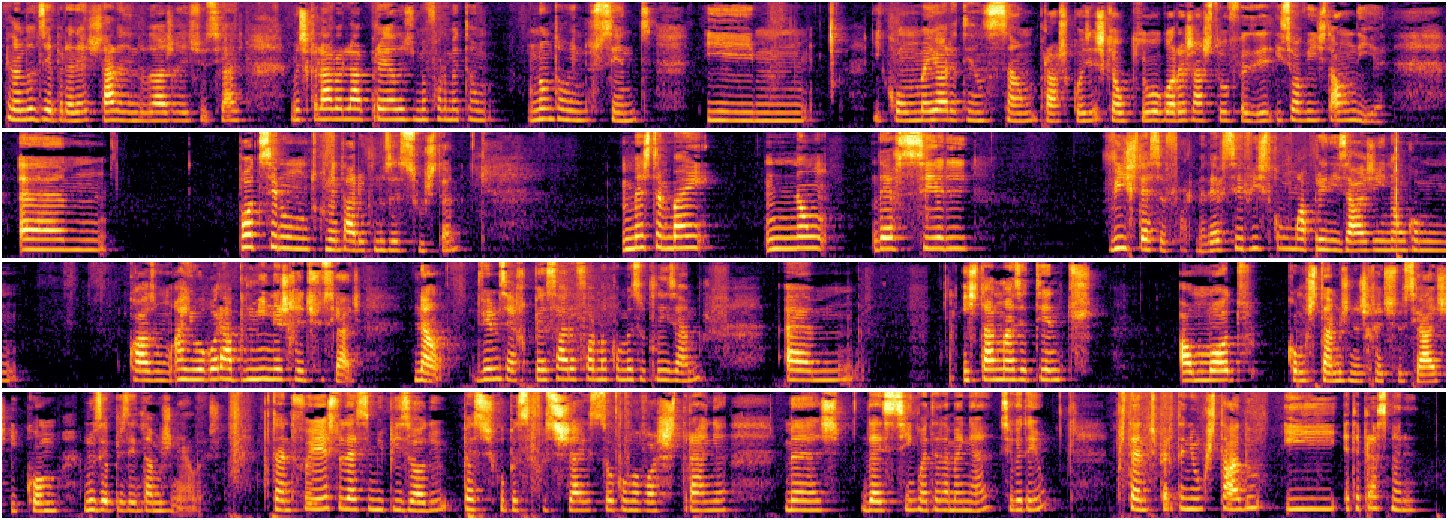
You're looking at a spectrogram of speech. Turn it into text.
Não a dizer para deixarem de usar as redes sociais, mas se calhar olhar para elas de uma forma tão, não tão inocente e, e com maior atenção para as coisas, que é o que eu agora já estou a fazer e só vi isto há um dia. Um, pode ser um documentário que nos assusta, mas também não deve ser visto dessa forma. Deve ser visto como uma aprendizagem e não como quase um. Ai, ah, eu agora abomino as redes sociais. Não. Devemos é repensar a forma como as utilizamos um, e estar mais atentos ao modo como estamos nas redes sociais e como nos apresentamos nelas. Portanto, foi este o décimo episódio. Peço desculpa se fosse cheio, sou com uma voz estranha, mas 10h50 da manhã, 51. Portanto, espero que tenham gostado e até para a semana.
